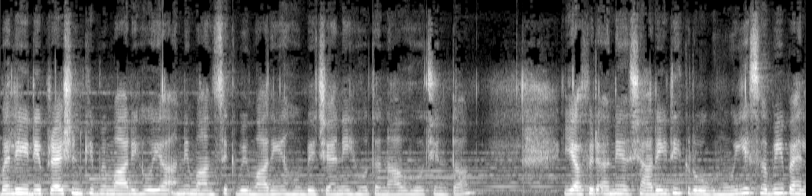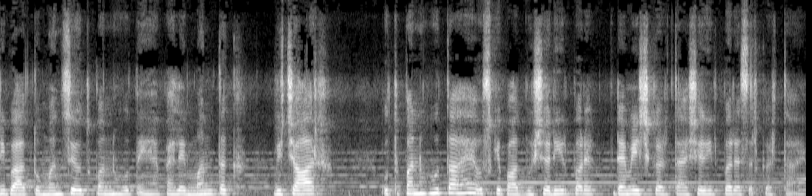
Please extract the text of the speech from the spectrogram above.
भले ही डिप्रेशन की बीमारी हो या अन्य मानसिक बीमारियाँ हो, बेचैनी हो, तनाव हो, चिंता, या फिर अन्य शारीरिक रोग हों, ये सभी पहली बात तो मन से उत्पन्न होते हैं। पहले मन तक विचार उत्पन्न होता है, उसके बाद वो शरीर पर डैमेज करता है, शरीर पर असर करता है।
